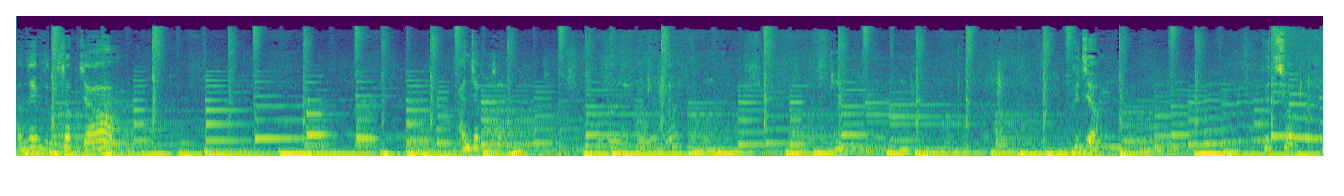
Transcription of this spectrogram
원장님 무섭죠? 앉아보세요. 걷어내거든요. 그죠? 그쵸?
